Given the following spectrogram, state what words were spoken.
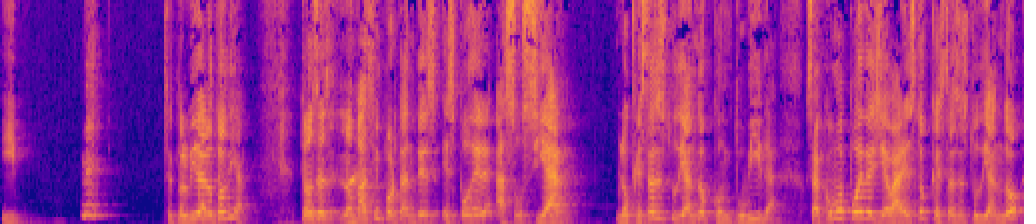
y se te olvida el otro día. Entonces, lo más importante es, es poder asociar lo que estás estudiando con tu vida. O sea, ¿cómo puedes llevar esto que estás estudiando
